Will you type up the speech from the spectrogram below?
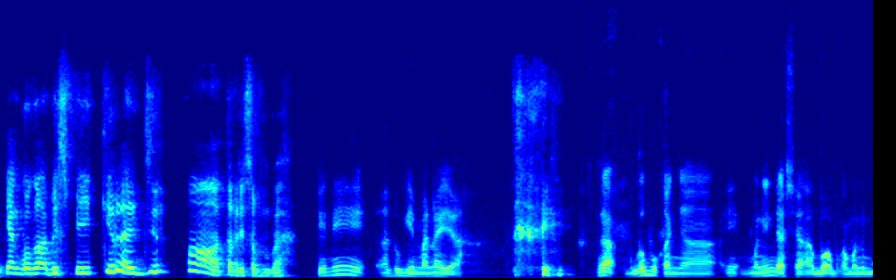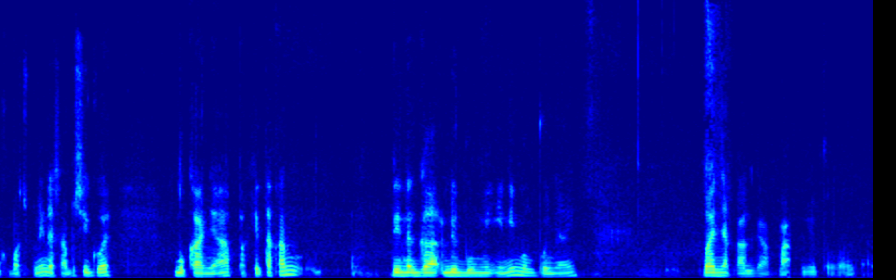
yang gue gak habis pikir anjir. Oh, disembah. ini aduh gimana ya? Enggak, gue bukannya menindas ya, bu- bukan menin- bukan maksud menindas apa sih gue? Bukannya apa? Kita kan di negara di bumi ini mempunyai banyak agama gitu loh kan.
